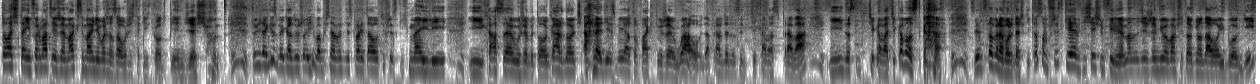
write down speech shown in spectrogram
to macie ta informację, że maksymalnie można założyć takich kont 50. To i tak jest mega dużo i chyba byś nawet nie spamiętało tych wszystkich maili i haseł, żeby to ogarnąć, ale nie zmienia to faktu, że wow, naprawdę dosyć ciekawa sprawa i dosyć ciekawa ciekawostka. Więc dobra mordeczki, to są wszystkie w dzisiejszym filmie. Mam nadzieję, że miło wam się to oglądało i było git.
